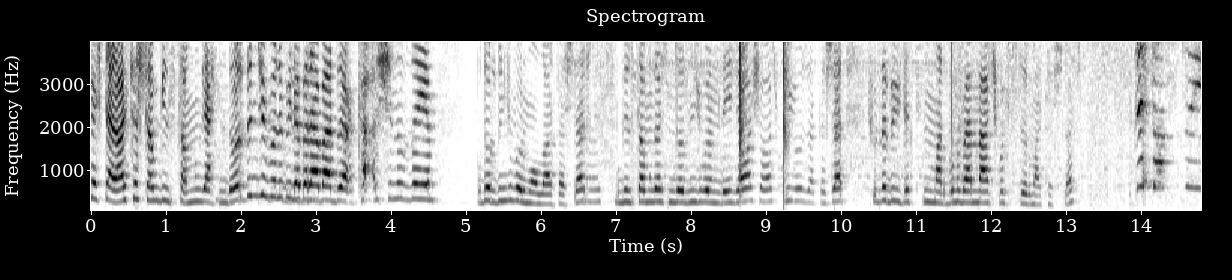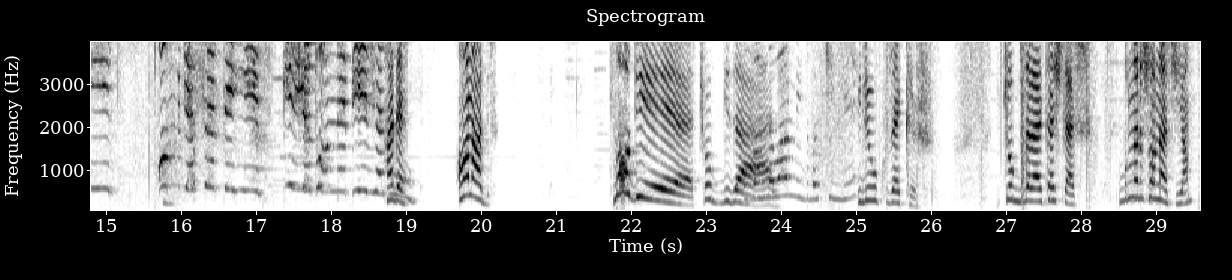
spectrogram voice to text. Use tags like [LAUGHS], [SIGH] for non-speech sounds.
arkadaşlar. Arkadaşlar bugün İstanbul gelsin. Dördüncü bölümüyle beraber de karşınızdayım. Bu dördüncü bölüm oldu arkadaşlar. Bugün İstanbul gelsin dördüncü bölümdeyiz. Yavaş yavaş büyüyoruz arkadaşlar. Şurada bir ücretsizim var. Bunu ben bir açmak istiyorum arkadaşlar. Destanslıyım. On mücevherdeyim. Bir jeton ne bir jeton. Hadi. Aha Nadir. Nadir. Çok güzel. Bende var mıydı bakayım bir? Blue Cracker. Çok güzel arkadaşlar. Bunları sonra açacağım.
